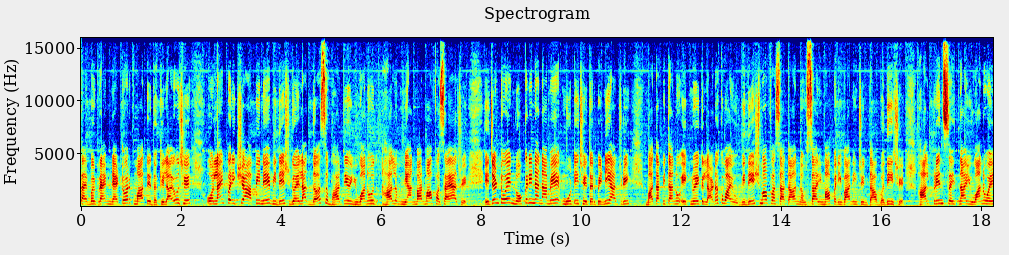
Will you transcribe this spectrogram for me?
સાયબર ક્રાઇમ નેટવર્કમાં તે ધકેલાયો છે. ઓનલાઈન પરીક્ષા આપીને વિદેશ ગયેલા દસ ભારતીય યુવાનો હાલ મ્યાનમારમાં ફસાયા છે. એજન્ટોએ નોકરીના નામે મોટી છેતરપિંડી આચરી. માતા પિતાનો એકનો એક લાડકવાયો. વિદેશમાં ફસાતા નવસારીમાં પરિવારની ચિંતા વધી છે. હાલ પ્રિન્સ સહિતના યુવાનોએ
